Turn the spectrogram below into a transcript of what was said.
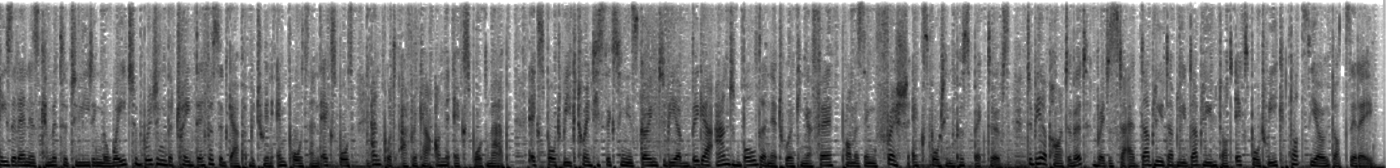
KZN is committed to leading the way to bridging the trade deficit gap between imports and exports and put Africa on the export map. Export Week 2016 is going to be a bigger and bolder networking affair, promising fresh exporting perspectives. To be a part of it, register at www.exportweek.co.za.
